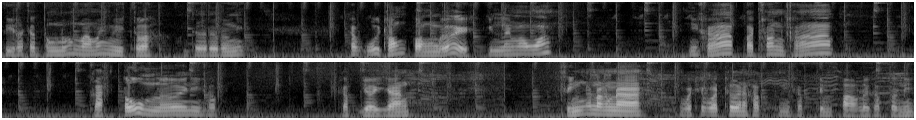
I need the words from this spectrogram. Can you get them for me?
ตีแล้วจากตรงนู้นมาไม่มีตัวเจอตรงนี้ ครับอุ้ยท้องป่องเลย กินอะไรมาวะนี่ครับปลาช่อนครับ กัดตุ้มเลยนี่ครับ กับเหยื่อยาง สิงห์นังนาวัตที่วัตเทอร์นะครับ นี่ครับเต็มเปล่าเลยครับตัวนี้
